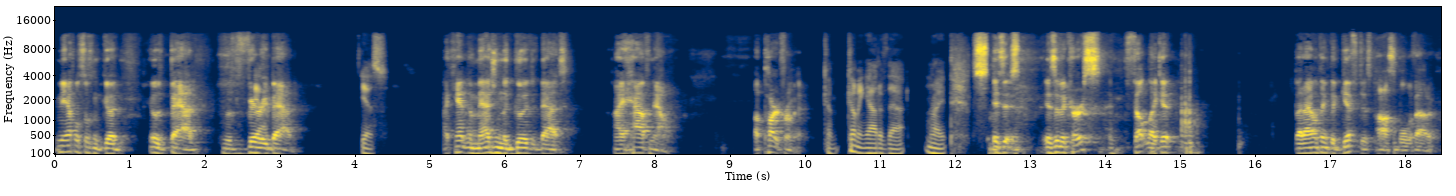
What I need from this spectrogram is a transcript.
Minneapolis wasn't good. It was bad. It was very bad. Yes. I can't imagine the good that I have now apart from it. Com- coming out of that. Right. Is it is it a curse? It felt like it. But I don't think the gift is possible without it.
